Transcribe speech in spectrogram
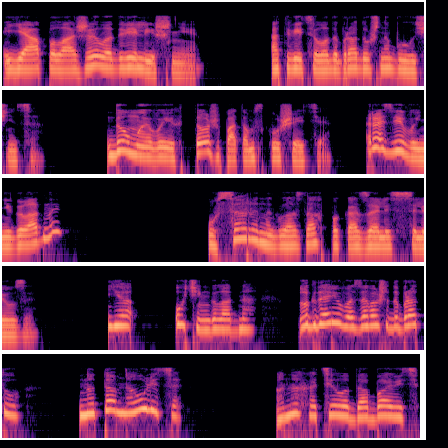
«Я положила две лишние», — ответила добродушно булочница. «Думаю, вы их тоже потом скушаете. Разве вы не голодны?» У Сары на глазах показались слезы. «Я очень голодна. Благодарю вас за вашу доброту. Но там, на улице...» Она хотела добавить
